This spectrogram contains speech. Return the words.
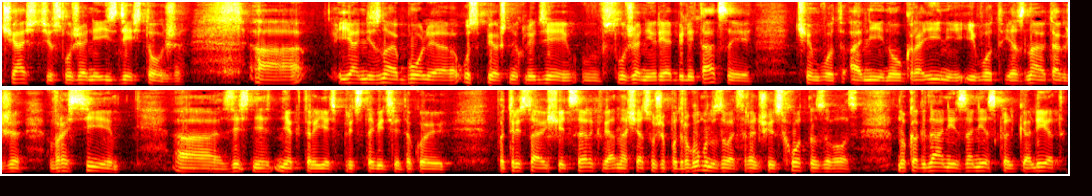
частью служения и здесь тоже. А, я не знаю более успешных людей в служении реабилитации, чем вот они на Украине. И вот я знаю также в России, здесь не, некоторые есть представители такой потрясающей церкви. Она сейчас уже по-другому называется, раньше «Исход» называлась. Но когда они за несколько лет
